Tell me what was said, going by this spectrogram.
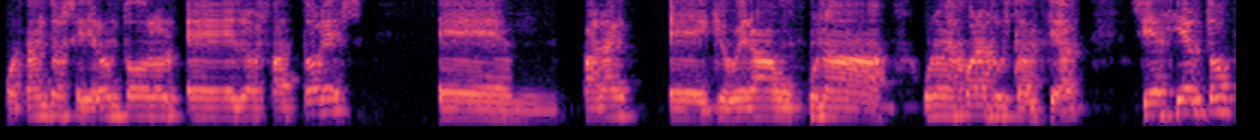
Por tanto, se dieron todos los, eh, factores para que hubiera una, mejora sustancial. Sí es cierto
